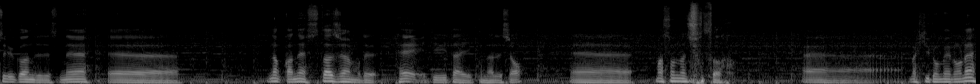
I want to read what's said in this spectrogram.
という感じですね、えーなんかねスタジアムで「ヘイ!」って言いたいくなるでしょ、えーまあそんなちょっと、えーまあ、広めのね、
